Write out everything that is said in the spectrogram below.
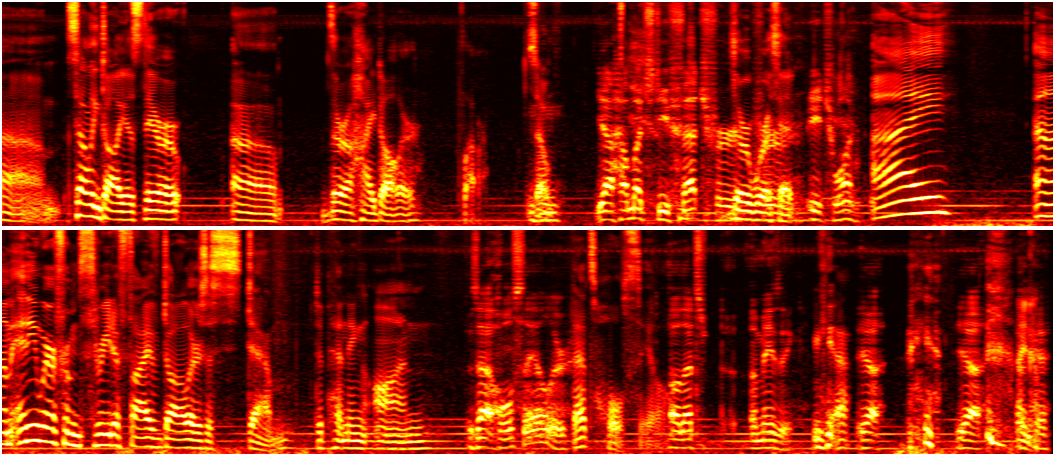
um, selling dahlias, they're uh, they're a high dollar flower. So Mhm. Yeah. How much do you fetch for? They're worth for it. Each one. I Um, anywhere from three to five dollars a stem, depending on. Is that wholesale or? That's wholesale. oh, that's amazing. Yeah, Yeah. Yeah. I know.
